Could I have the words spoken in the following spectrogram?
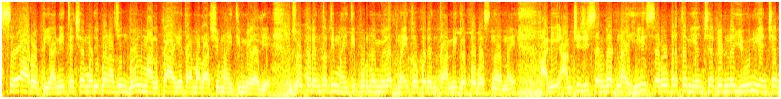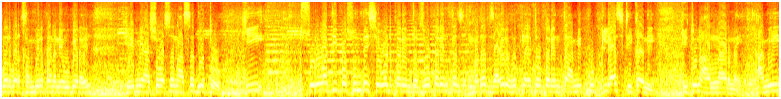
सह आरोपी आणि त्याच्यामध्ये पण अजून दोन मालकं आहेत आम्हाला अशी माहिती मिळाली आहे. जोपर्यंत ती माहिती पूर्ण मिळत नाही तोपर्यंत आम्ही गप्प बसणार नाही. आणि आमची जी संघटना आहे ही सर्वप्रथम यांच्याकडनं येऊन यांच्याबरोबर खंबीरपणाने उभी राहील. हे मी आश्वासन असं देतो की सुरुवातीपासून ते शेवटपर्यंत जोपर्यंत मदत जाहीर होत नाही तोपर्यंत आम्ही कुठल्याच ठिकाणी इथून हलणार नाही. आम्ही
